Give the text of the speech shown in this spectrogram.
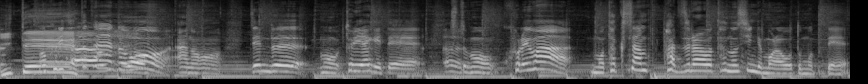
い、ーいてもうクレジットーカードもあの全部もう取り上げて、ちょっともうこれはもうたくさんパズドラを楽しんでもらおうと思って。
